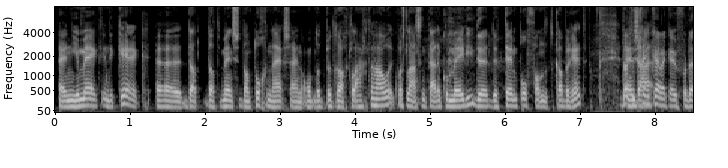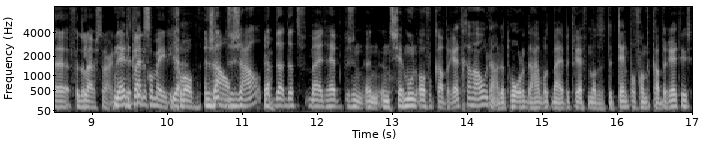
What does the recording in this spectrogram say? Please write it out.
En je merkt in de kerk dat, dat mensen dan toch geneigd zijn om dat bedrag laag te houden. Ik was laatst in een kleine komedie, de, de tempel van het cabaret. Dat En is daar- geen kerk even voor de, voor de luisteraar. Nee, de kleine komedie, ja, gewoon. Een zaal. Dat, de zaal. Ja. Dat, dat, mij heb ik dus een, een, een sermoen over cabaret gehouden. Nou, dat hoorde daar wat mij betreft, omdat het de tempel van het cabaret is.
